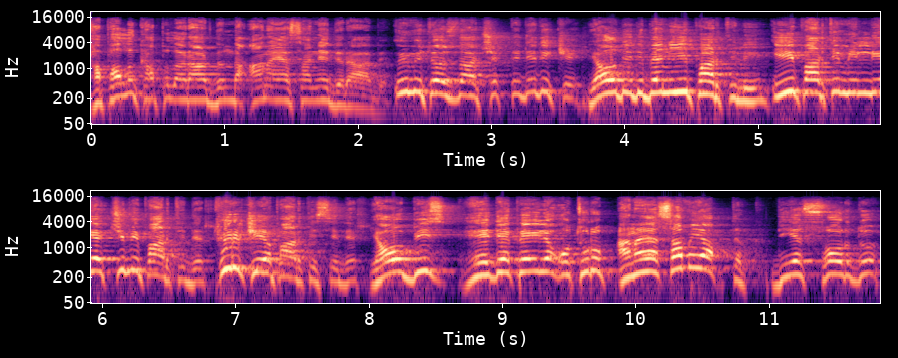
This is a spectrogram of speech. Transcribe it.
Kapalı kapılar ardında anayasa nedir abi? Ümit Özdağ çıktı dedi ki ya dedi ben İyi Partiliyim. İyi Parti milliyetçi bir partidir. Türkiye Partisidir. Ya biz HDP ile oturup anayasa mı yaptık diye sordu.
